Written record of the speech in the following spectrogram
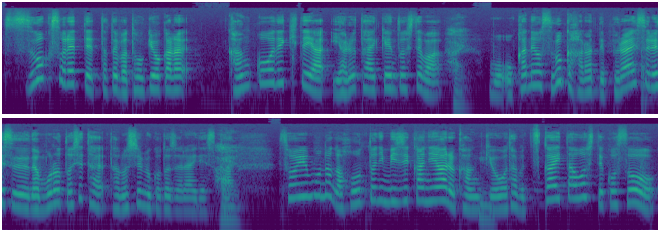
すごくそれって例えば東京から観光で来てややる体験としてははいもうお金をすごく払ってプライスレスなものとしてた楽しむことじゃないですか、はい。そういうものが本当に身近にある環境を多分使い倒してこそ、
